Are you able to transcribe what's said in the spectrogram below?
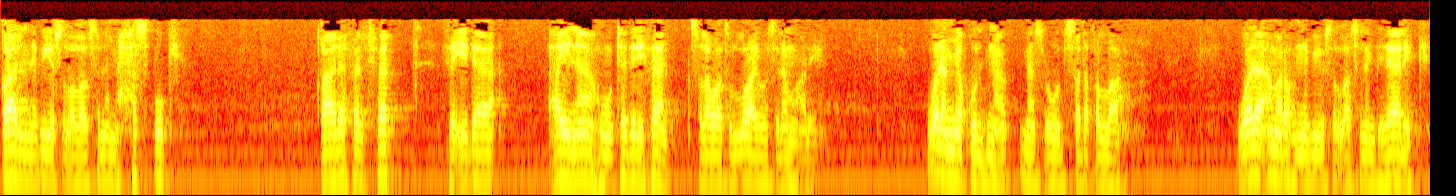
قال النبي صلى الله عليه وسلم حسبك. قال فالتفت فإذا عيناه تذرفان صلوات الله وسلامه عليه. ولم يقل ابن مسعود صدق الله. ولا أمره النبي صلى الله عليه وسلم بذلك.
